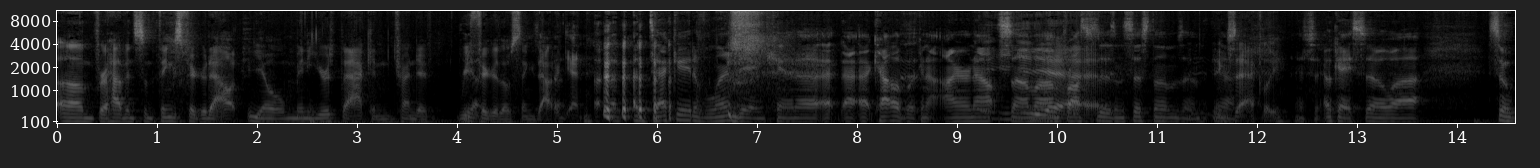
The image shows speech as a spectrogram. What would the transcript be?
um, for having some things figured out, you know, many years back and trying to Yeah. refigure those things out again. a, a decade of lending can uh, at, at Caliber can iron out some um, Yeah. processes and systems and yeah. Exactly. Okay, so uh, so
